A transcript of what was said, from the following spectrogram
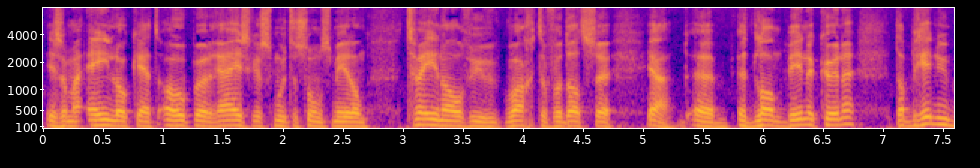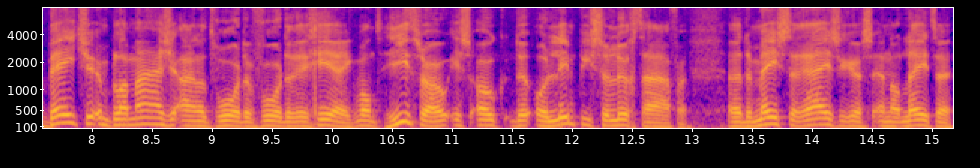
is er maar één loket open. Reizigers moeten soms meer dan 2,5 uur wachten... voordat ze ja, het land binnen kunnen. Dat begint nu een beetje een blamage aan het worden voor de regering. Want Heathrow is ook de Olympische luchthaven. Eh, de meeste reizigers en atleten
